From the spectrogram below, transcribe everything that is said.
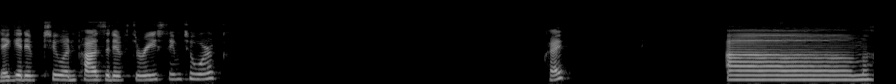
Negative 2 and positive 3 seem to work. Okay. Um,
